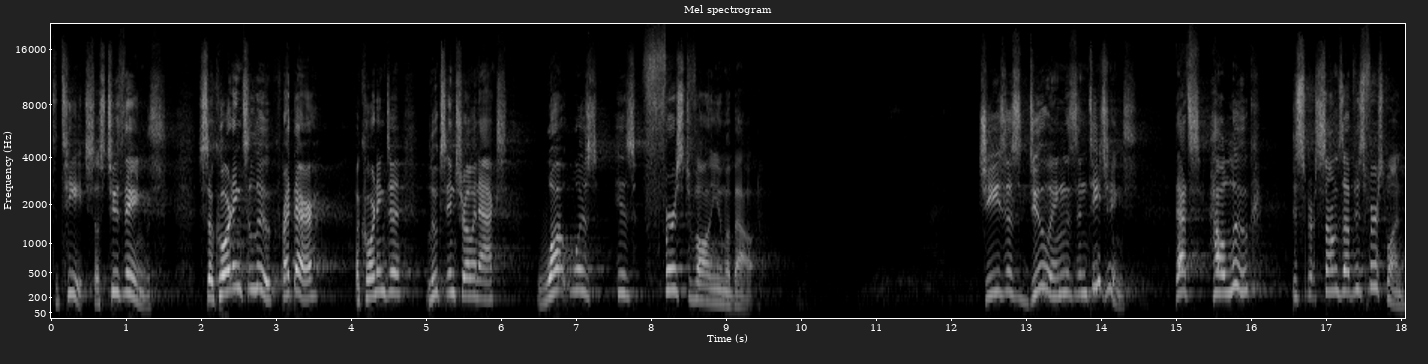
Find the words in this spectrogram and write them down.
to teach. Those two things. So, according to Luke, right there, According to Luke's intro in Acts, what was his first volume about? Jesus' doings and teachings. That's how Luke sums up his first one.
